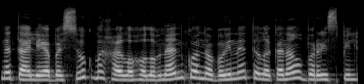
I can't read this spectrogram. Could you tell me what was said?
Наталія Басюк, Михайло Головненко. Новини телеканал Бориспіль.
